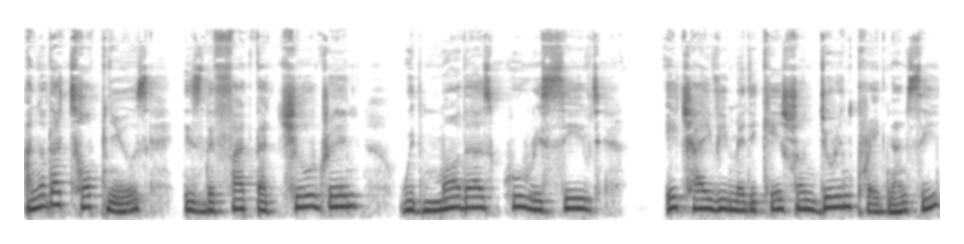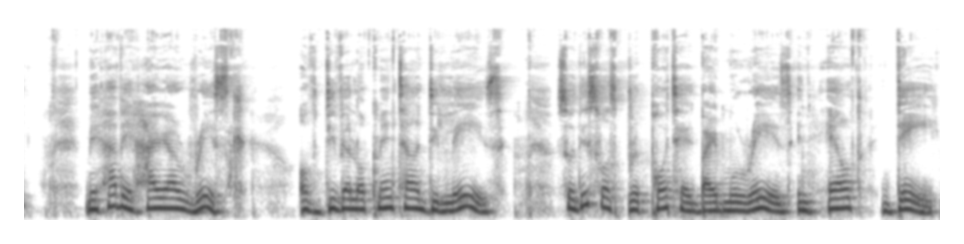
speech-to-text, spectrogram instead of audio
Another top news is the fact that children with mothers who received HIV medication during pregnancy may have a higher risk of developmental delays. So this was reported by Moraes in Health Day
